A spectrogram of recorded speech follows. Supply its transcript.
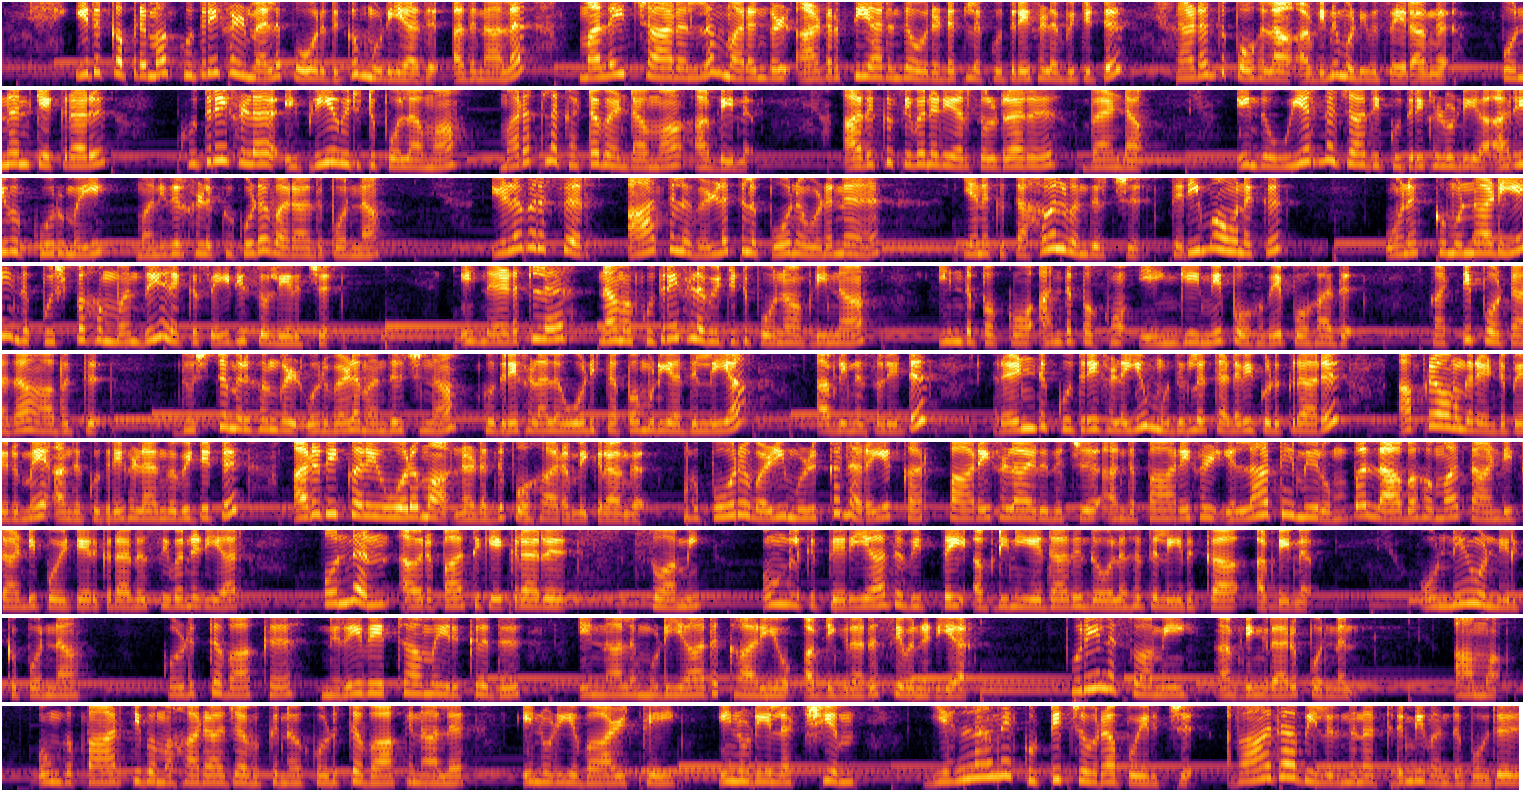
இதுக்கப்புறமா குதிரைகள் மேலே போறதுக்கு முடியாது. அதனால மலைச்சாரல்ல மரங்கள் அடர்த்தியா இருந்த ஒரு இடத்துல குதிரைகளை விட்டுட்டு நடந்து போகலாம் அப்படின்னு முடிவு செய்யறாங்க பொன்னன் கேட்குறாரு குதிரைகளை இப்படியே விட்டுட்டு போலாமா? மரத்துல கட்ட வேண்டாமா? அப்படின்னு. அதுக்கு சிவனடியார் சொல்றாரு வேண்டாம். இந்த உயர்ந்த ஜாதி குதிரைகளுடைய அறிவு கூர்மை மனிதர்களுக்கு கூட வராது பொன்னா. இளவரசர் ஆத்துல வெள்ளத்துல போன உடனே எனக்கு தகவல் வந்துருச்சு. தெரியுமா உனக்கு? உனக்கு முன்னாடியே இந்த புஷ்பகம் வந்து எனக்கு செய்தி சொல்லிருச்சு. இந்த இடத்துல நாம குதிரைகளை விட்டுட்டு போனோம் அப்படின்னா இந்த பக்கம் அந்த பக்கம் எங்கேயுமே போகவே போகாது. கட்டி போட்டாதான் ஆபத்து. துஷ்ட மிருகங்கள் ஒருவேளை வந்துருச்சுன்னா குதிரைகளால ஓடி தப்ப முடியாது இல்லையா? அப்படின்னு சொல்லிட்டு ரெண்டு குதிரைகளையும் முதுகில் தடவி கொடுக்குறாரு. அப்புறம் அவங்க ரெண்டு பேருமே அந்த குதிரைகளை அங்கே விட்டுட்டு அருவிக்கரை ஓரமாக நடந்து போக ஆரம்பிக்கிறாங்க. அவங்க போகிற வழி முழுக்க நிறைய கற்பாறைகளாக இருந்துச்சு. அந்த பாறைகள் எல்லாத்தையுமே ரொம்ப லாபகமாக தாண்டி தாண்டி போயிட்டே இருக்கிறாரு சிவனடியார். பொன்னன் அவரை பார்த்து கேட்குறாரு சுவாமி உங்களுக்கு தெரியாத வித்தை அப்படின்னு ஏதாவது இந்த உலகத்தில் இருக்கா? அப்படின்னு. ஒன்னே ஒன்று இருக்கு பொன்னா. கொடுத்த வாக்க நிறைவேற்றாமல் இருக்கிறது என்னால் முடியாத காரியம் அப்படிங்கிறாரு சிவனடியார். புரியல சுவாமி அப்படிங்கிறாரு பொன்னன். ஆமா உங்க பார்த்திப மகாராஜாவுக்கு நான் கொடுத்த வாக்குனால என்னுடைய வாழ்க்கை என்னுடைய லட்சியம் எல்லாமே குட்டிச்சோரா போயிருச்சு. வாதாபியிலிருந்து நான் திரும்பி வந்தபோது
